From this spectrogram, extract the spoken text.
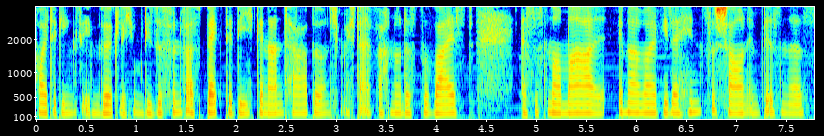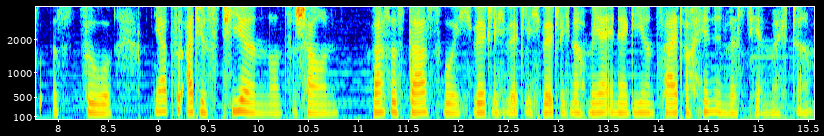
heute ging es eben wirklich um diese fünf Aspekte, die ich genannt habe. Und ich möchte einfach nur, dass du weißt, es ist normal, immer mal wieder hinzuschauen im Business, es zu, ja, zu adjustieren und zu schauen, was ist das, wo ich wirklich, wirklich, wirklich noch mehr Energie und Zeit auch hin investieren möchte.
